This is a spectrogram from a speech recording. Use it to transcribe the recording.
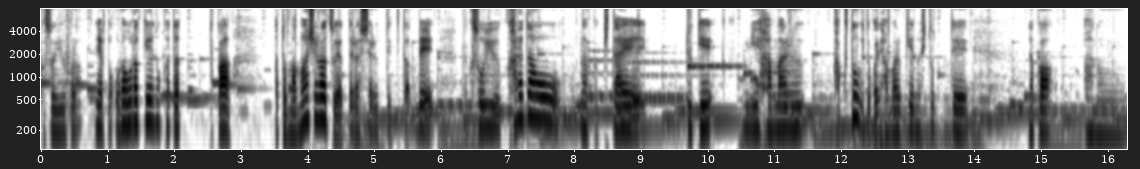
かそういうほら、ね、やっぱオラオラ系の方とかあとまあマーシャルアーツをやってらっしゃるって言ってたんでなんかそういう体をなんか鍛える系にはまる格闘技とかにはまる系の人ってなんかあのー、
